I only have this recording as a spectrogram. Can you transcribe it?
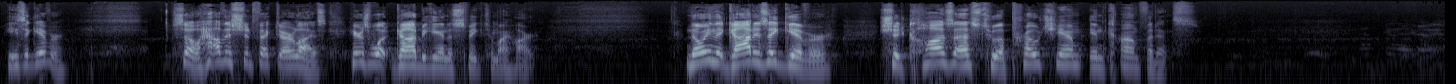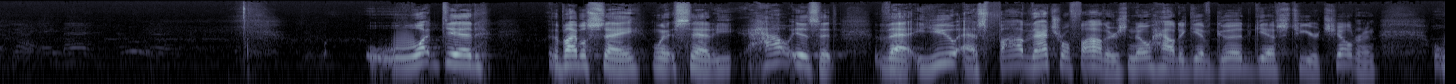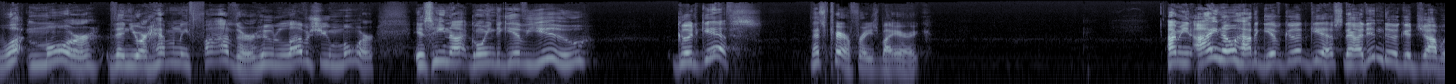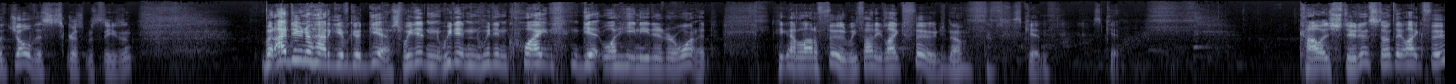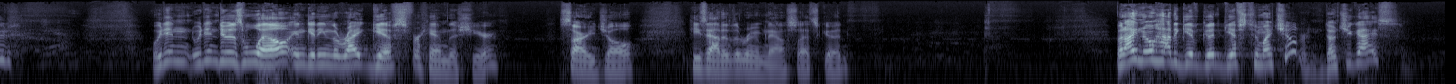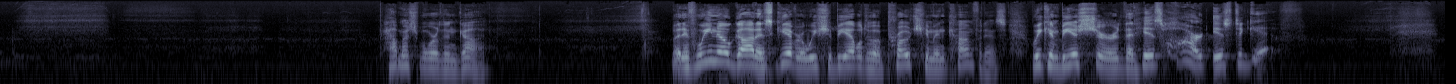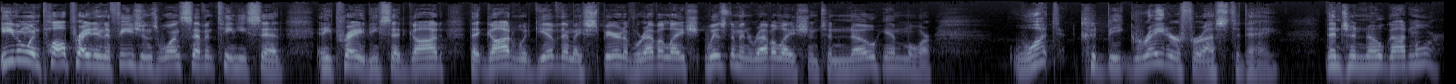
He's a giver. So, how this should affect our lives. Here's what God began to speak to my heart. Knowing that God is a giver should cause us to approach him in confidence. What did the Bible say when it said, How is it that you, as father, natural fathers, know how to give good gifts to your children, what more than your heavenly Father who loves you more is He not going to give you good gifts? That's paraphrased by Eric. I mean, I know how to give good gifts. Now, I didn't do a good job with Joel this Christmas season, but I do know how to give good gifts. We didn't, we didn't, we didn't quite get what he needed or wanted. He got a lot of food. We thought he liked food. No, just kidding. Just kidding. College students, don't they like food? We didn't, we didn't do as well in getting the right gifts for him this year. Sorry, Joel. He's out of the room now, so that's good. But I know how to give good gifts to my children, don't you guys? How much more than God? But if we know God as giver, we should be able to approach him in confidence. We can be assured that his heart is to give. Even when Paul prayed in Ephesians 1:17, he said, and he prayed, and he said, God, that God would give them a spirit of revelation, wisdom and revelation to know him more. What could be greater for us today than to know God more?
